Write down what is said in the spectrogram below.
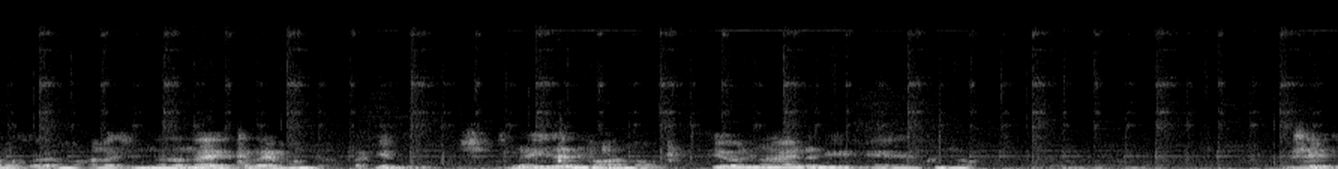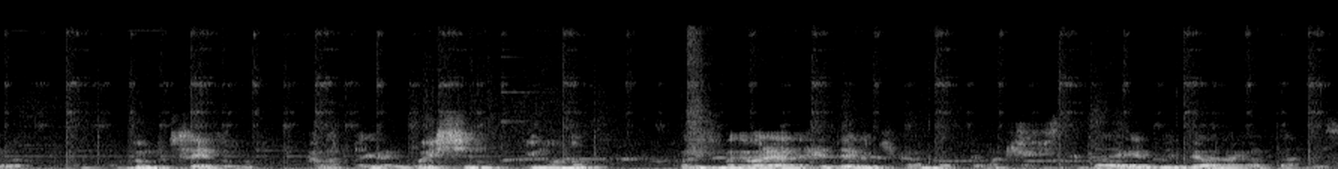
間はそれはもう話にならない辛いもんだったけどそれ以前のあの平和の間に、えー、国の制度文物制度の変わったいわゆるご一新以後の今日まで我々の経ている期間だってのは決して大変無事ではなかったんです。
